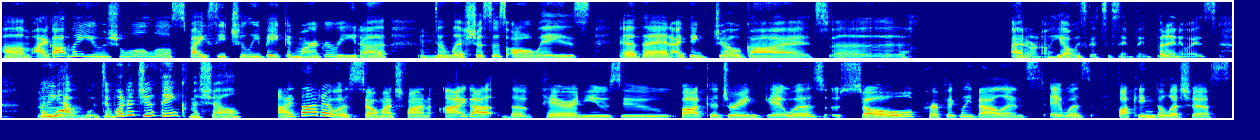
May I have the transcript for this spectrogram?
Um, I got my usual little spicy chili bacon margarita, mm-hmm. delicious as always. And then I think Joe got, uh, I don't know, he always gets the same thing. But anyways, but yeah, what did you think, Michelle? I thought it was so much fun. I got the pear and yuzu vodka drink. It was so perfectly balanced. It was fucking delicious,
